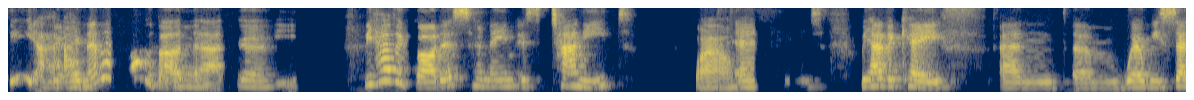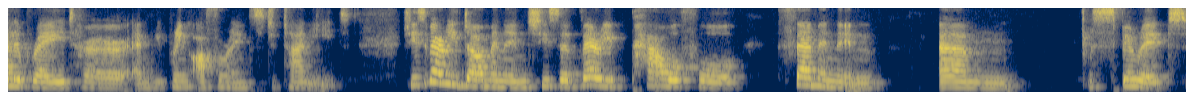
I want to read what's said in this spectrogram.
be. I, yeah. I never thought about yeah. that. Yeah. We have a goddess. Her name is Tanit. Wow. And we have a cave and um, where we celebrate her and we bring offerings to Tanit she's very dominant. She's a very powerful, feminine um, spirit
